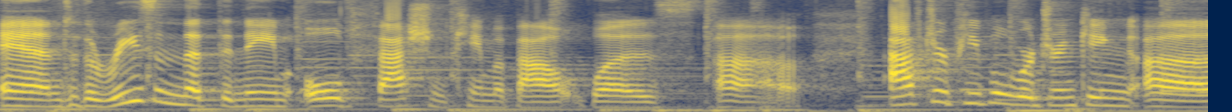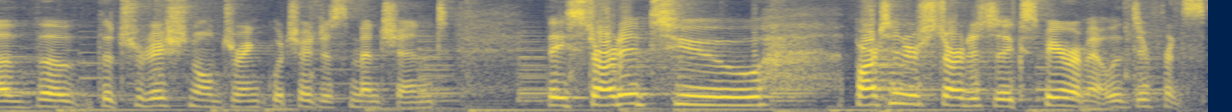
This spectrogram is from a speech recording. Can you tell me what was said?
And the reason that the name old fashioned came about was uh, after people were drinking uh, the, the traditional drink, which I just mentioned, they started to, bartenders started to experiment with different,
